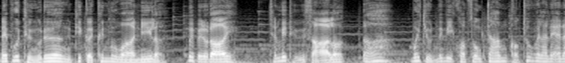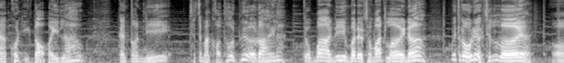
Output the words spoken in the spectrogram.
ในพูดถึงเรื่องที่เกิดขึ้นเมื่อวานนี้เหรอ ไม่เป็นไร ฉันไม่ถือสาหรอกอ๋อเว่ยหยุนไม่มีความทรงจำของช่วงเวลาในอนาคตอีกต่อไปแล้ว งั้นตอนนี้ฉันจะมาขอโทษเพื่ออะไรล่ะ เจ้าบ้านี่มาเร็วชะมัดเลยนะ ไม่โทรเรียกฉันเลยอะอ๋อ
